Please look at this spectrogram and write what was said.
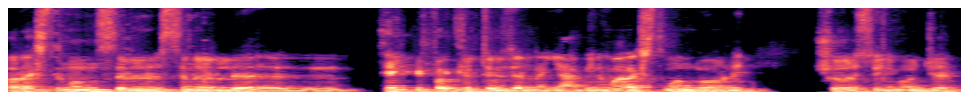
araştırmamın sınırlı, e, tek bir fakülte üzerinden. Yani benim araştırmamın örneği şöyle söyleyeyim önce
